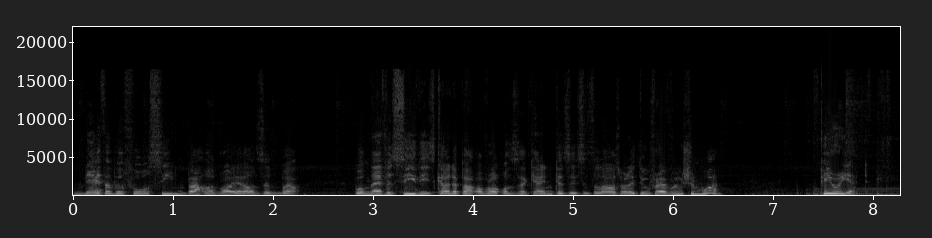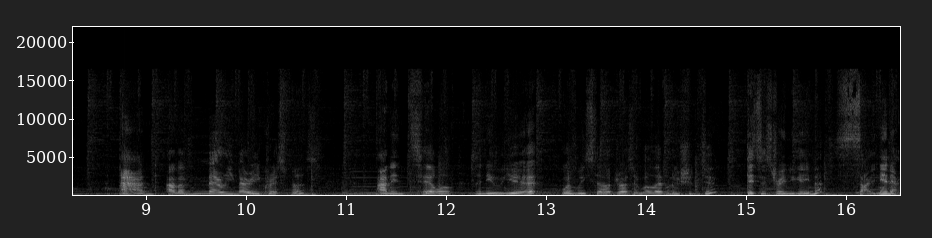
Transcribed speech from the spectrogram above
never before seen battle royales, and well, we'll never see these kind of battle royals again because this is the last one I do for Evolution One. Period. And have a merry merry Christmas. And until the new year, when we start Jurassic World Evolution 2, this is Stranger Gamer, signing out.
